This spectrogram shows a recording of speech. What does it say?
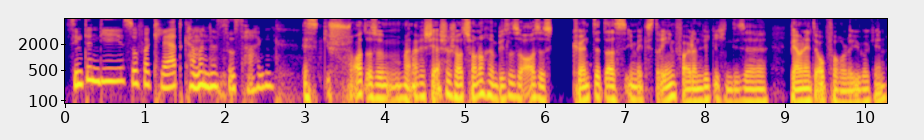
Sind denn die so verklärt, kann man das so sagen? Es schaut, also meiner Recherche schaut es schon noch ein bisschen so aus, als könnte das im Extremfall dann wirklich in diese permanente Opferrolle übergehen.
